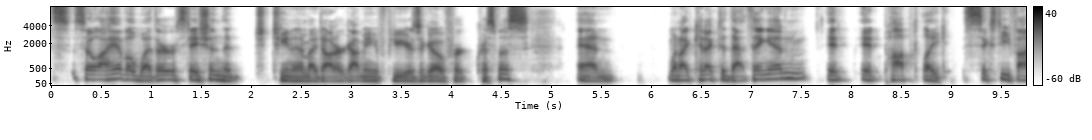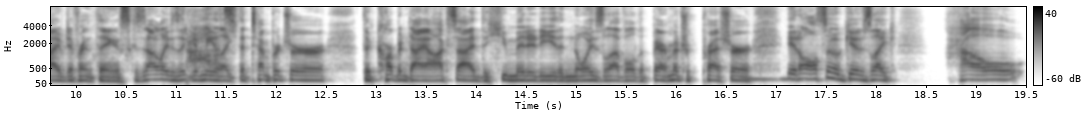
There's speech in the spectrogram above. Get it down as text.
So I have a weather station that Gina and my daughter got me a few years ago for Christmas, and when I connected that thing in, it it popped like sixty five different things because not only does it give me like the temperature, the carbon dioxide, the humidity, the noise level, the barometric pressure, mm. it also gives like how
